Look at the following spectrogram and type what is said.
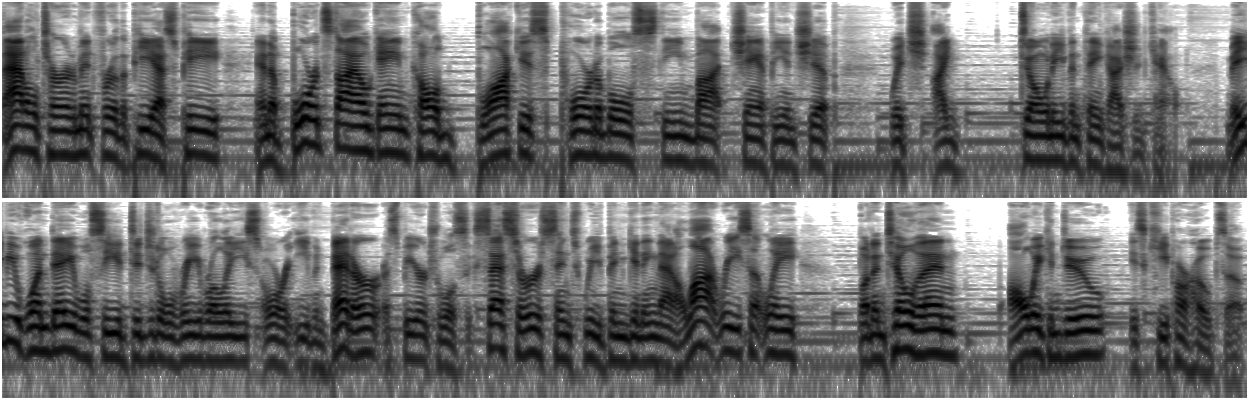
Battle Tournament for the PSP, and a board-style game called Blokus Portable Steambot Championship, which I don't even think I should count. Maybe one day we'll see a digital re-release, or even better, a spiritual successor, since we've been getting that a lot recently, but until then, all we can do is keep our hopes up.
